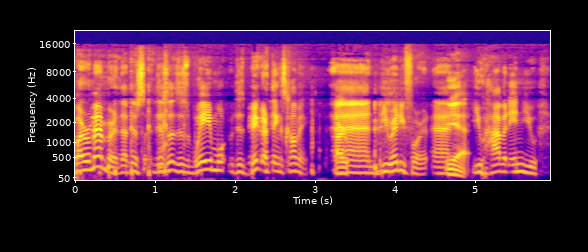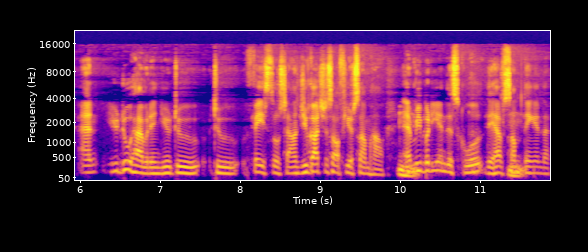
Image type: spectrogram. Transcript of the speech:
But remember that there's there's there's way more. There's bigger things coming, and be ready for it. And Yeah. you have it in you, and you do have it in you to to face those challenges. You got yourself here somehow. Everybody in the school, they have something in the.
